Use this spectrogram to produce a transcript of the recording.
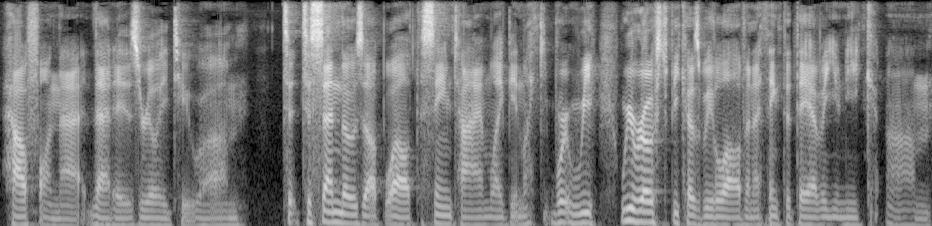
how fun that that is really to. Um, to, to send those up while at the same time like being like we we roast because we love and I think that they have a unique um,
